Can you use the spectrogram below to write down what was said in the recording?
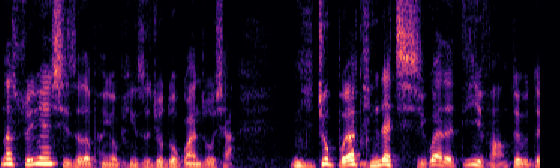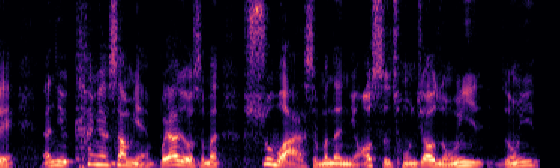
那随缘洗车的朋友平时就多关注一下，你就不要停在奇怪的地方，对不对？啊，你看看上面，不要有什么树啊什么的，鸟屎虫胶容易容易。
